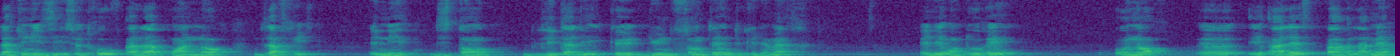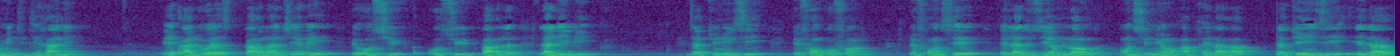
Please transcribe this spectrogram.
La Tunisie se trouve à la pointe nord de l'Afrique. Elle n'est distante de l'Italie que d'une centaine de kilomètres. Elle est entourée au nord euh, et à l'est par la mer Méditerranée, et à l'ouest par l'Algérie et au sud, par la Libye. La Tunisie est francophone. Le français est la deuxième langue enseignant après l'arabe. La Tunisie est le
